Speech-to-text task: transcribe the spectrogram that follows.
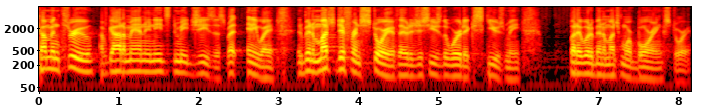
coming through, I've got a man who needs to meet Jesus. But anyway, it would have been a much different story if they would have just used the word excuse me, but it would have been a much more boring story.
